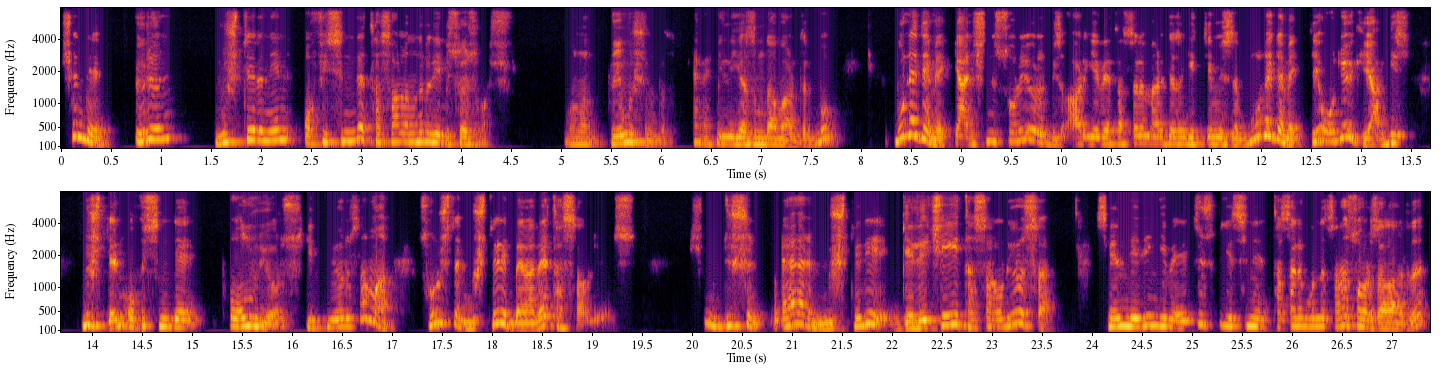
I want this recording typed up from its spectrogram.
Şimdi ürün müşterinin ofisinde tasarlanır diye bir söz var. Bunu duymuşsundur. Evet. Bir yazımda vardır bu. Bu ne demek? Yani şimdi soruyoruz biz ARGE ve tasarım merkezine gittiğimizde bu ne demek diye. O diyor ki yani biz müşterinin ofisinde olmuyoruz, gitmiyoruz ama sonuçta müşteri beraber tasarlıyoruz. Şimdi düşün eğer müşteri geleceği tasarlıyorsa senin dediğin gibi elektrik süpürgesini tasarımını sana sorsalardı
